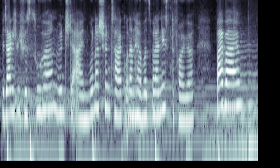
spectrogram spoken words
bedanke ich mich fürs Zuhören, wünsche dir einen wunderschönen Tag und dann hören wir uns bei der nächsten Folge. Bye, bye!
